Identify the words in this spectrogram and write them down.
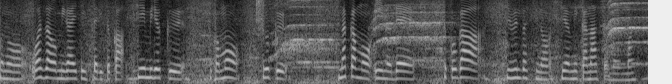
この技を磨いていったりとかチーム力とかもすごく仲もいいのでそこが自分たちの強みかなと思います。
